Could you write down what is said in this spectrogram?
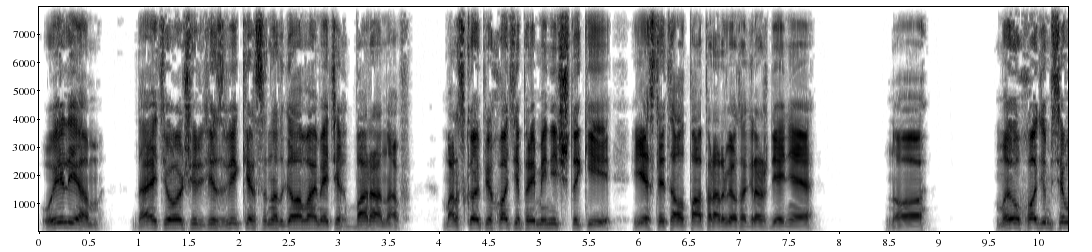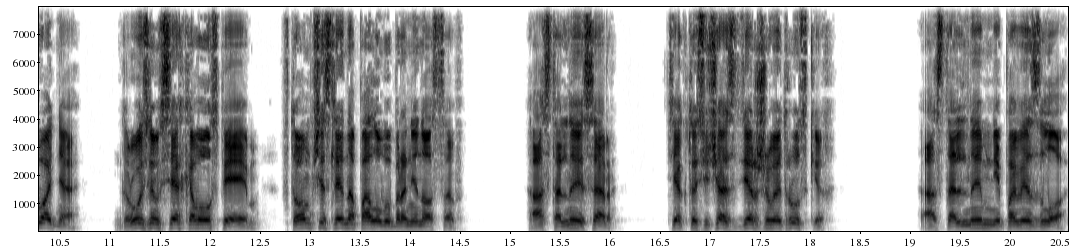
«Уильям, дайте очередь из Викерса над головами этих баранов! Морской пехоте применить штыки, если толпа прорвет ограждение!» «Но мы уходим сегодня! Грузим всех, кого успеем, в том числе на палубы броненосцев! А остальные, сэр, те, кто сейчас сдерживает русских. Остальным не повезло.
